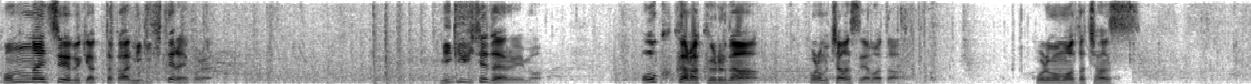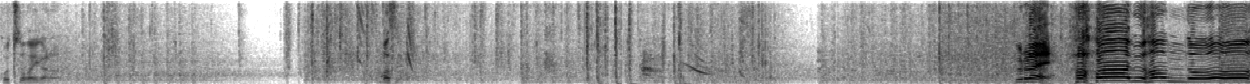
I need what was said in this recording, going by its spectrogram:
こんなに強い武器あったか？右来てない？これ。右来てたやろ今。奥から来るな。これもチャンスやまた。これもまたチャンス。こっちの方がいいかな。まずくらえはは無反動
